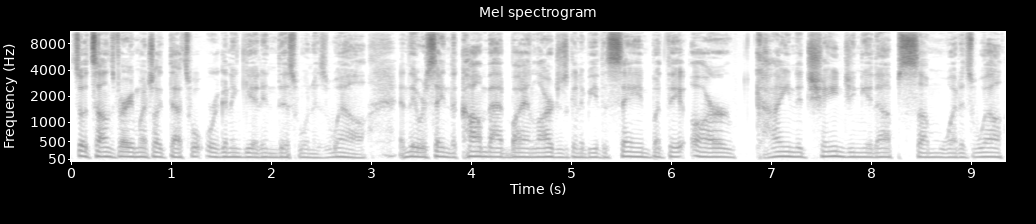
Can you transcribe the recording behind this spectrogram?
So it sounds very much like that's what we're going to get in this one as well. And they were saying the combat by and large is going to be the same, but they are kind of changing it up somewhat as well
